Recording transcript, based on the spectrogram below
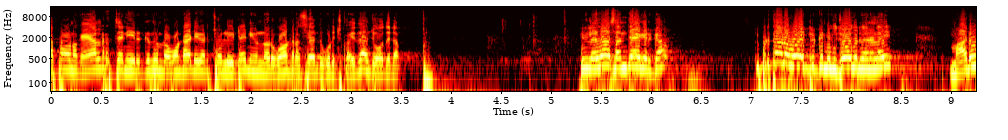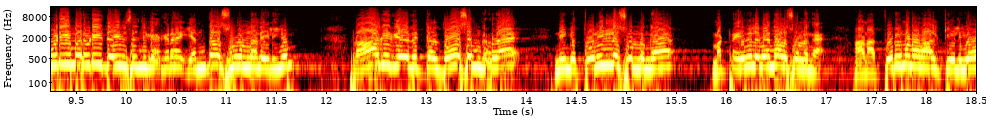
எப்போ உனக்கு ஏழரை சனி இருக்குதுன்ற மொண்டாடி கிட்ட சொல்லிட்டு நீ இன்னொரு கோட்டரை சேர்ந்து குடிச்சுக்கோ. இதுதான் ஜோதிடம். இதில் ஏதாவது சந்தேகம் இருக்கா? இப்படித்தான போயிட்டு இருக்கு இன்னைக்கு ஜோதிட நிலை? மறுபடியும் மறுபடியும் தயவு செஞ்சு கேட்குறேன் எந்த சூழ்நிலையிலையும் ராகு கேதுக்கள் தோஷங்கிறத நீங்கள் தொழிலில் சொல்லுங்கள் மற்ற எதில் வேணாலும் சொல்லுங்கள் ஆனால் திருமண வாழ்க்கையிலையோ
